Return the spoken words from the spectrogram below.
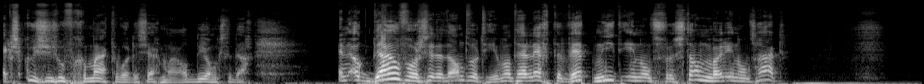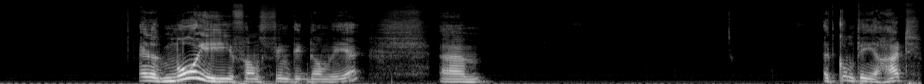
excuses hoeven gemaakt te worden, zeg maar, op de jongste dag. En ook daarvoor zit het antwoord hier, want hij legt de wet niet in ons verstand, maar in ons hart. En het mooie hiervan vind ik dan weer. Ehm, het komt in je hart,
